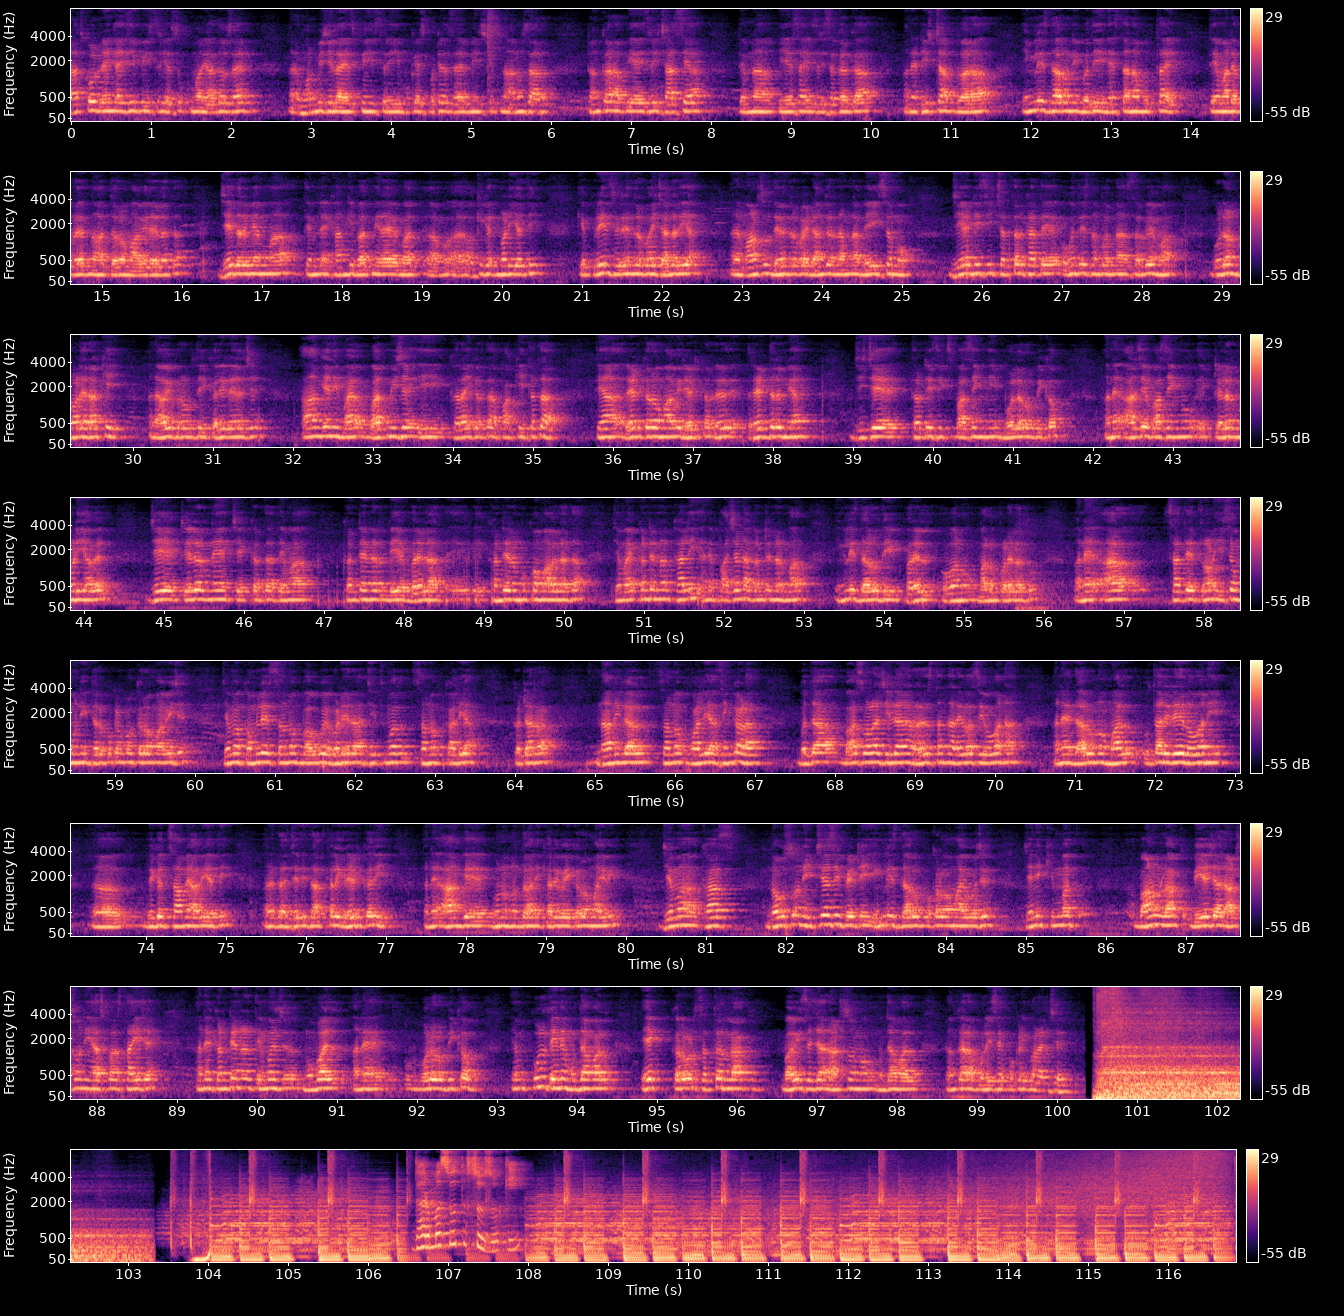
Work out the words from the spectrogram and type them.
Rajkot range IGP Shri Ashokkumar Yadav સાહેબ અને મોરબી જિલ્લા એસપી શ્રી મુકેશ પટેલ સાહેબની સૂચના અનુસાર ટંકારા પીઆઈ શ્રી છાસિયા, તેમના પીએસઆઈ શ્રી સગરકા અને ડિસ્ટાફ દ્વારા ઇંગ્લિશ દારૂની બધી નેસ્તાનાબૂદ થાય તે માટે પ્રયત્નો હાથ ધરવામાં આવી રહેલા હતા. જે દરમિયાનમાં તેમને ખાનગી બાતમી હકીકત મળી હતી કે પ્રિન્સ વિરેન્દ્રભાઈ ચાલરિયા અને માણસુ દેવેન્દ્રભાઈ ડાંગર નામના બે ઈસમો જીઆઈડીસી છત્તર ખાતે ઓગણત્રીસ નંબરના સર્વેમાં ગોડાઉન ભાડે રાખી અને આવી પ્રવૃત્તિ કરી રહેલ છે. આ અંગેની બાતમી છે એ ખરાઈ કરતાં પાકી થતાં ત્યાં રેડ કરવામાં આવી. રેડ રેડ દરમિયાન જીજે થર્ટી સિક્સ પાસિંગની બોલેરો પિકઅપ અને આરજે પાસિંગનું એક ટ્રેલર મળી આવેલ. જે ટ્રેલરને ચેક કરતાં તેમાં કન્ટેનર બે ભરેલા કન્ટેનર મૂકવામાં આવેલા હતા. જેમાં એક કન્ટેનર ખાલી અને પાછળના કન્ટેનરમાં ઇંગ્લિશ દારૂથી ભરેલ હોવાનું માલુમ પડેલ હતું. અને આ સાથે ત્રણ ઈસમોની ધરપકડ પણ કરવામાં આવી છે. જેમાં કમલેશ સનોફ બાબુભાઈ વડેરા, જીતમલ સનોફ કાલિયા, કટારા, નાનીલાલ સનોફ વાલિયા સિંગાળા બધા બાંસવાડા જિલ્લાના રાજસ્થાનના રહેવાસી હોવાના અને દારૂનો માલ ઉતારી રહેલ હોવાની વિગત સામે આવી હતી અને જેથી તાત્કાલિક રેડ કરી અને આ અંગે ગુનો નોંધવાની કાર્યવાહી કરવામાં આવી, જેમાં ખાસ નવસો ને ઇઠ્યાસી પેટી ઇંગ્લિશ દારૂ પકડવામાં આવ્યો છે, જેની કિંમત બાણું લાખ બે હજાર આઠસોની આસપાસ થાય છે. અને કન્ટેનર તેમજ મોબાઈલ અને બોલેરો પિકઅપ એમ કુલ થઈને મુદ્દામાલ એક કરોડ સત્તર લાખ બાવીસ હજાર આઠસોનો મુદ્દામાલ ટંકારા પોલીસે પકડી પાડેલ છે. Dharmsut Suzuki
